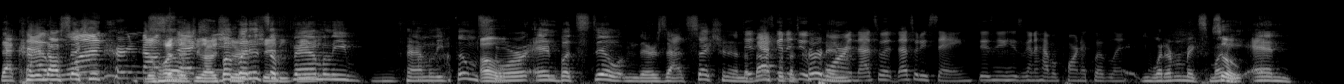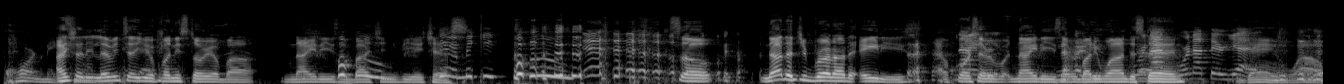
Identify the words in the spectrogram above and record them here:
That curtained That off one section. curtain The off one that you section. guys But Shirt, but it's a shady feet. family family film Oh. store and but still mm, there's that section in the Disney's back with gonna the do curtain. porn. That's what that's what he's saying. Disney is gonna have a porn equivalent. whatever makes money So- money and porn makes Actually, money. let me tell you a funny story about 90s and watching Yeah, VHS. Mickey. so now that you brought out the 80s, of course, 90s. everybody 90s, everybody 90s. will we're, not, understand. we're not there yet. Dang, wow.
